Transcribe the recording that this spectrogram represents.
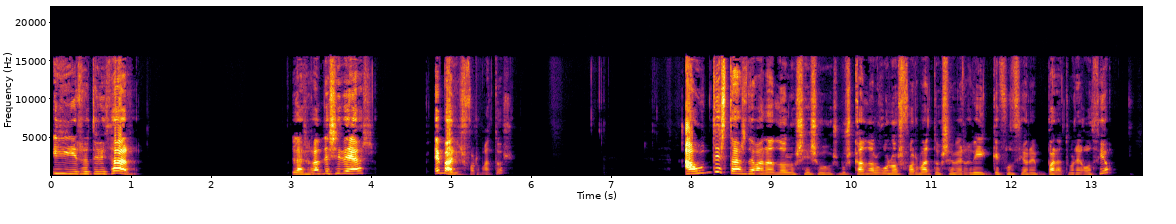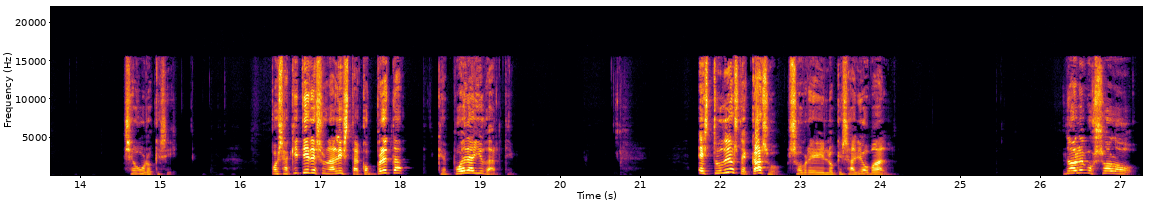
y reutilizar las grandes ideas en varios formatos. ¿Aún te estás devanando los sesos buscando algunos formatos evergreen que funcionen para tu negocio? Seguro que sí. Pues aquí tienes una lista completa que puede ayudarte. Estudios de caso sobre lo que salió mal. No hablemos solo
